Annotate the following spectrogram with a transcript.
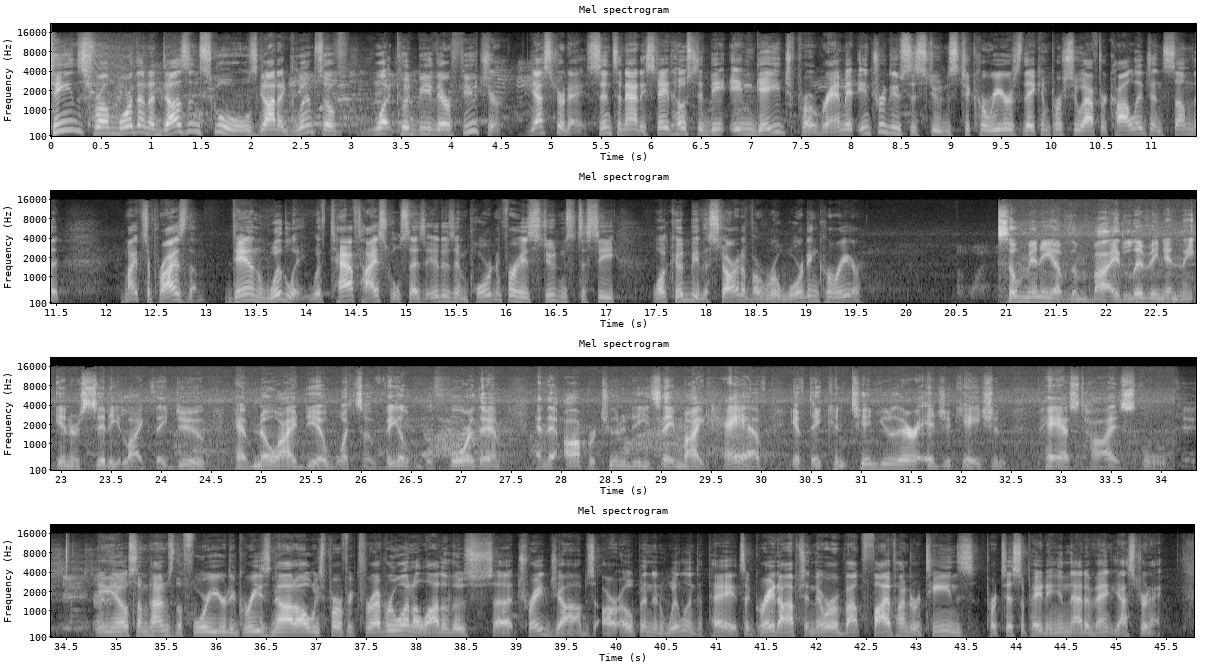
Teens from more than a dozen schools got a glimpse of what could be their future. Yesterday, Cincinnati State hosted the Engage program. It introduces students to careers they can pursue after college and some that might surprise them. Dan Woodley with Taft High School says it is important for his students to see what could be the start of a rewarding career. So many of them, by living in the inner city like they do, have no idea what's available for them and the opportunities they might have if they continue their education past high school. And, you know, sometimes the four-year degree is not always perfect for everyone. A lot of those uh, trade jobs are open and willing to pay. It's a great option. There were about 500 teens participating in that event yesterday.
